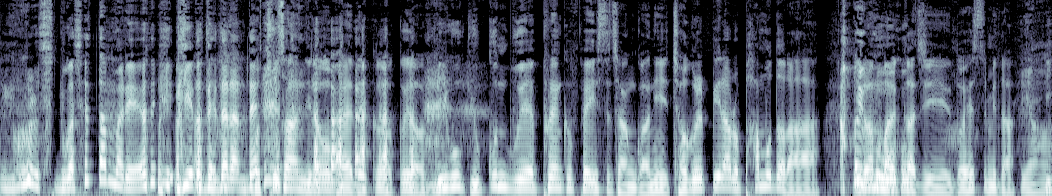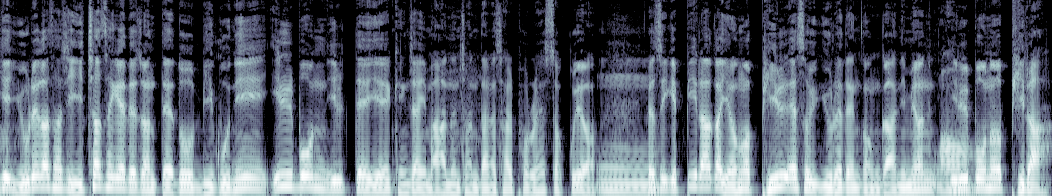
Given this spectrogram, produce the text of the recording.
이걸 누가 셌단 말이에요? 이게 더 대단한데? 뭐 추산이라고 봐야 될 것 같고요. 미국 육군부의 프랭크 페이스 장관이 적을 삐라로 파묻어라 이런 아이고. 말까지도 했습니다. 야. 이게 유래가 사실 2차 세계 대전 때도 미군이 일본 일대에 굉장히 많은 전단을 살포를 했었고요. 음. 그래서 이게 삐라가 영어 빌에서 유래된 건가 아니면 어. 일본어 비라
